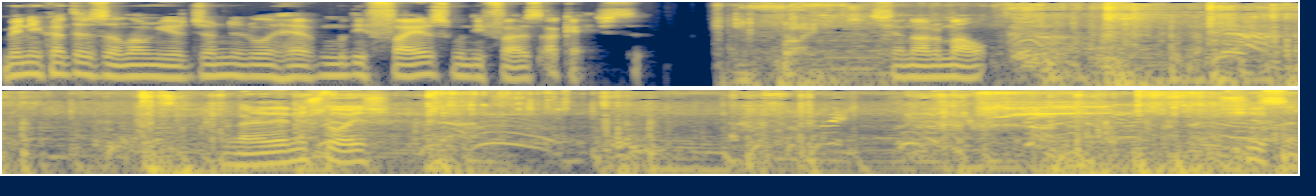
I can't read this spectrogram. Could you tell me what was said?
Many encounters along your journey will have modifiers, modifiers. Ok, isto, isto é normal. Agora dei nos dois. Xisa.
